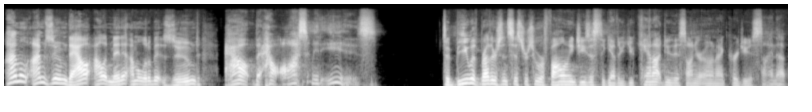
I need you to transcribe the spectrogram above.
I'm, I'm zoomed out. I'll admit it. I'm a little bit zoomed out, but how awesome it is to be with brothers and sisters who are following Jesus together, you cannot do this on your own. I encourage you to sign up.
